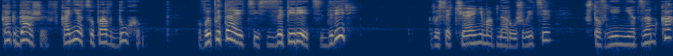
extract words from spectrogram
Когда же, в конец упав духом, вы пытаетесь запереть дверь, вы с отчаянием обнаруживаете, что в ней нет замка.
